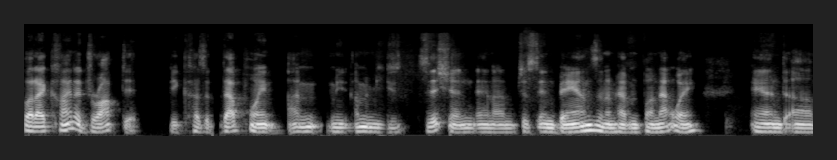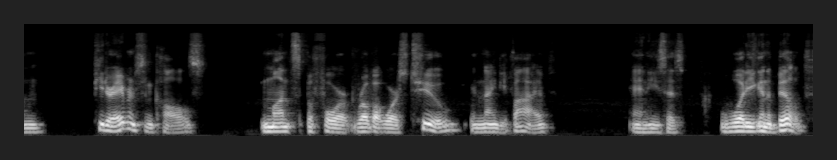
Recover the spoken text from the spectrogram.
but I kind of dropped it because at that point I'm I'm a musician and I'm just in bands and I'm having fun that way. And um, Peter Abramson calls months before Robot Wars 2 in 95 and he says, What are you going to build?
